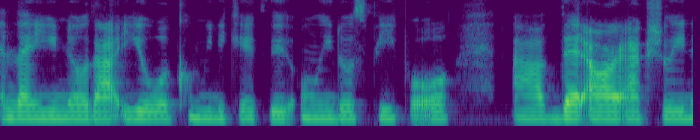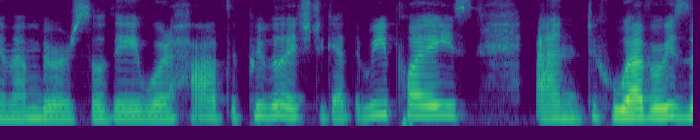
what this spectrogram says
and then you know that you will communicate with only those people uh, that are actually the members. So they will have the privilege to get the replays. And whoever is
